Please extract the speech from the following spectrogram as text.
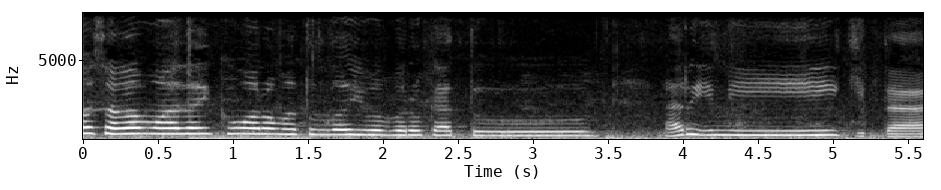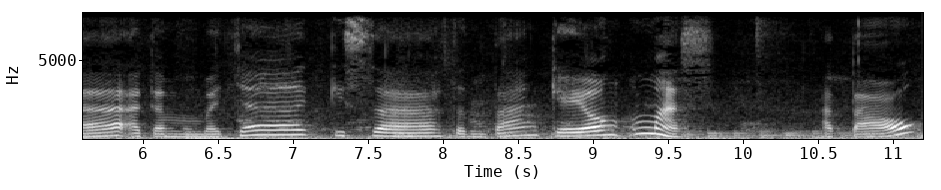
Assalamualaikum warahmatullahi wabarakatuh. Hari ini kita akan membaca kisah tentang keong emas atau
